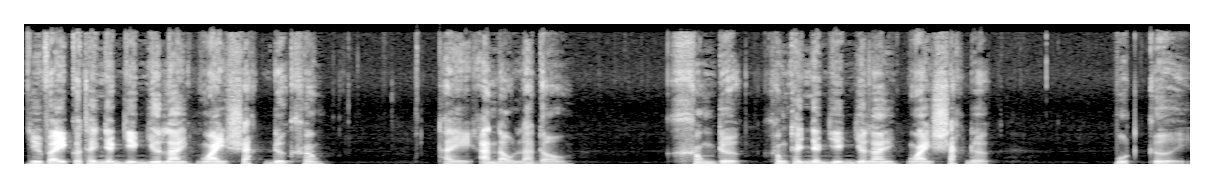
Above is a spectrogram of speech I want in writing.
như vậy có thể nhận diện Như Lai ngoài sắc được không? Thầy A Nậu La Độ. Không được, không thể nhận diện Như Lai ngoài sắc được. Bụt cười.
